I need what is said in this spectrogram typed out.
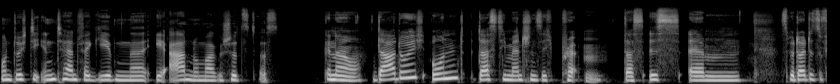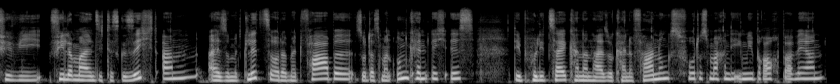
und durch die intern vergebene EA-Nummer geschützt ist. Genau, dadurch und dass die Menschen sich preppen. Das ist, ähm, das bedeutet so viel wie, viele malen sich das Gesicht an, also mit Glitzer oder mit Farbe, sodass man unkenntlich ist. Die Polizei kann dann also keine Fahndungsfotos machen, die irgendwie brauchbar wären.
